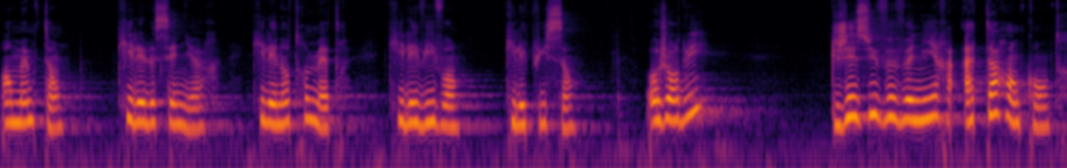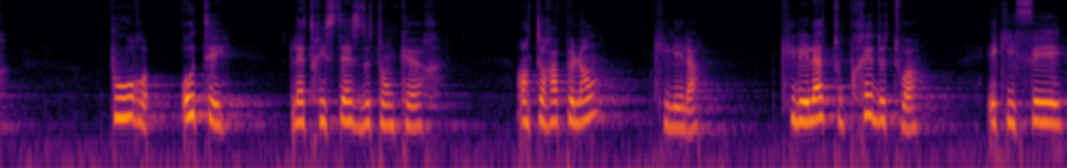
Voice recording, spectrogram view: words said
en même temps qu'il est le Seigneur, qu'il est notre Maître, qu'il est vivant, qu'il est puissant. Aujourd'hui, Jésus veut venir à ta rencontre pour ôter la tristesse de ton cœur en te rappelant qu'il est là, qu'il est là tout près de toi et qu'il fait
